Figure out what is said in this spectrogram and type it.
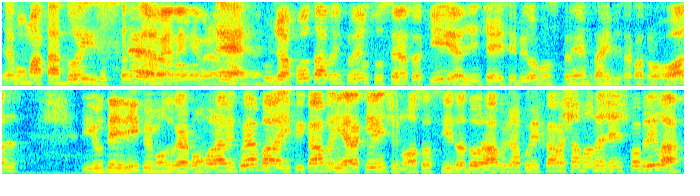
Já vamos matar O dois. Santo É, Tomé, nem lembrava. É, O Japão estava em pleno sucesso aqui, a gente tinha recebido alguns prêmios da revista Quatro Rodas. E o Derico, irmão do Garbão, morava em Cuiabá e ficava, e era cliente nosso, a Cida adorava o Japão e ficava chamando a gente para abrir lá.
